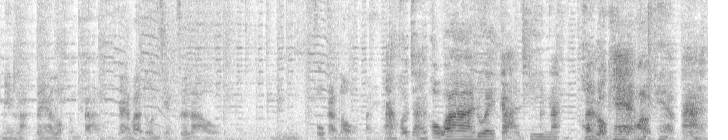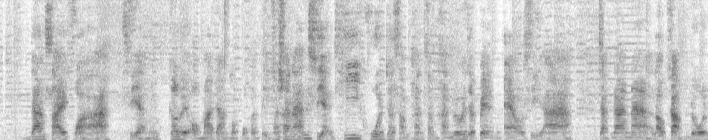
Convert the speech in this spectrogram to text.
เมนหลักไดอะล็อกต่างๆกลายว่าโดนเสียงเซอร์ราวด์ดึงโฟกัสเราออกไปอ่าเข้าใจเพราะว่าด้วยการที่หน้าห้องเราแคบห้องเราแคบ อ่า ด้านซ้ายขวาเสียงก็เลยออกมาดังกว่าปกติ เพราะฉะนั้นเสียงที่ควรจะสำคัญสำคัญไม่ว่าจะเป็น LCR จากด้านหน้าเรากลับโดน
